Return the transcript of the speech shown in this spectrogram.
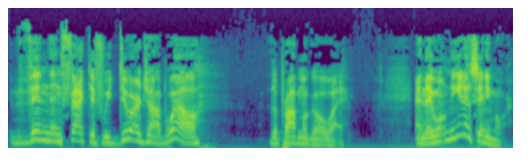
Then, in fact, if we do our job well, the problem will go away. And they won't need us anymore.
